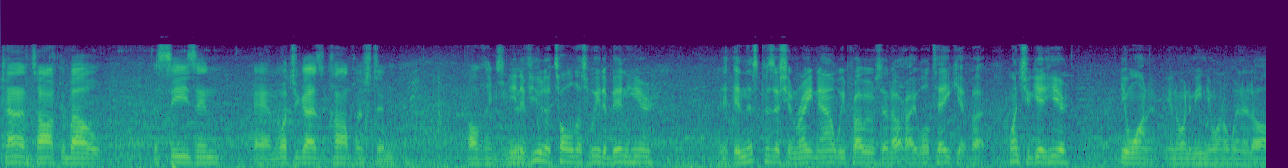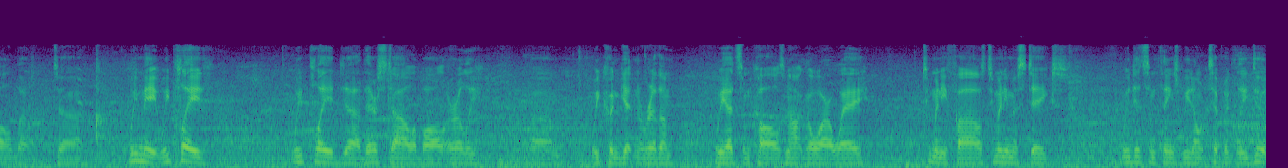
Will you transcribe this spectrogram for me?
kind of talk about the season and what you guys accomplished and all the things you I mean, if you'd have told us we'd have been here in this position right now, we probably would have said, all right, we'll take it. But once you get here, you want it. You know what I mean? You want to win it all. But uh, we made, we played, we played uh, their style of ball early. Um, we couldn't get in a rhythm. We had some calls not go our way. Too many fouls, too many mistakes. We did some things we don't typically do.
